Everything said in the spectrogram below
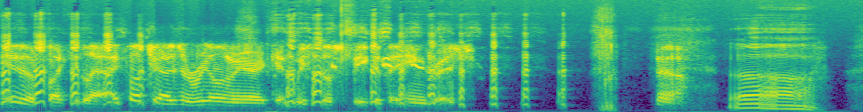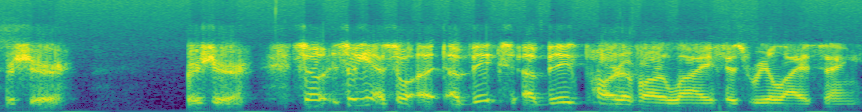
he is a plucky lad. I told you I was a real American. We still speak with the English. Yeah. Oh, for sure, for sure. So, so yeah, so a, big, a big part of our life is realizing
